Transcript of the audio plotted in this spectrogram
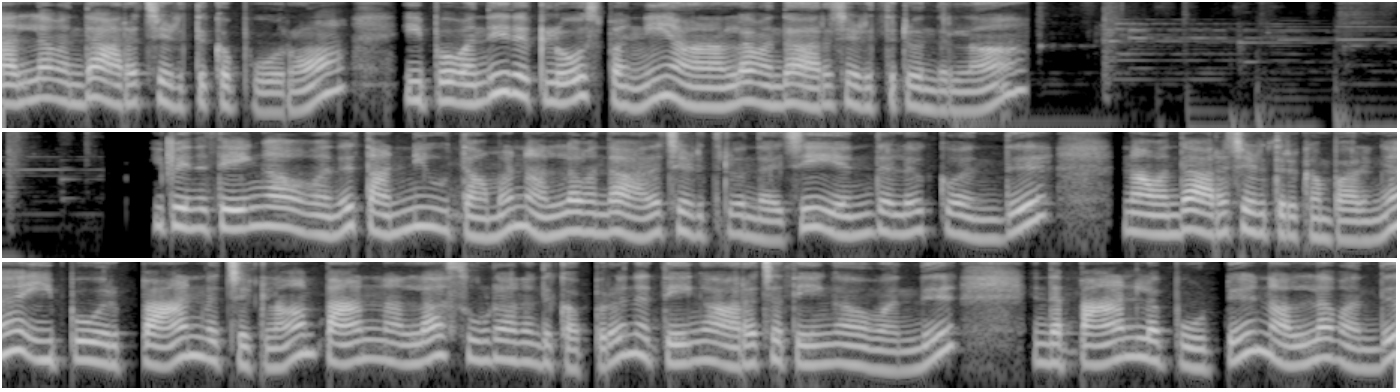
நல்லா வந்து அரைச்சி எடுத்துக்க போகிறோம் இப்போ வந்து இதை க்ளோஸ் பண்ணி நல்லா வந்து அரைச்சி எடுத்துகிட்டு வந்துடலாம். இப்போ இந்த தேங்காவை வந்து தண்ணி ஊற்றாமல் நல்லா வந்து அரைச்சி எடுத்துகிட்டு வந்தாச்சு. எந்த அளவுக்கு வந்து நான் வந்து அரைச்சி எடுத்துருக்கேன் பாருங்கள் இப்போ ஒரு பேன் வச்சுக்கலாம். பேன் நல்லா சூடானதுக்கப்புறம் இந்த தேங்காய் அரைச்ச தேங்காவை வந்து இந்த பேனில் போட்டு நல்லா வந்து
